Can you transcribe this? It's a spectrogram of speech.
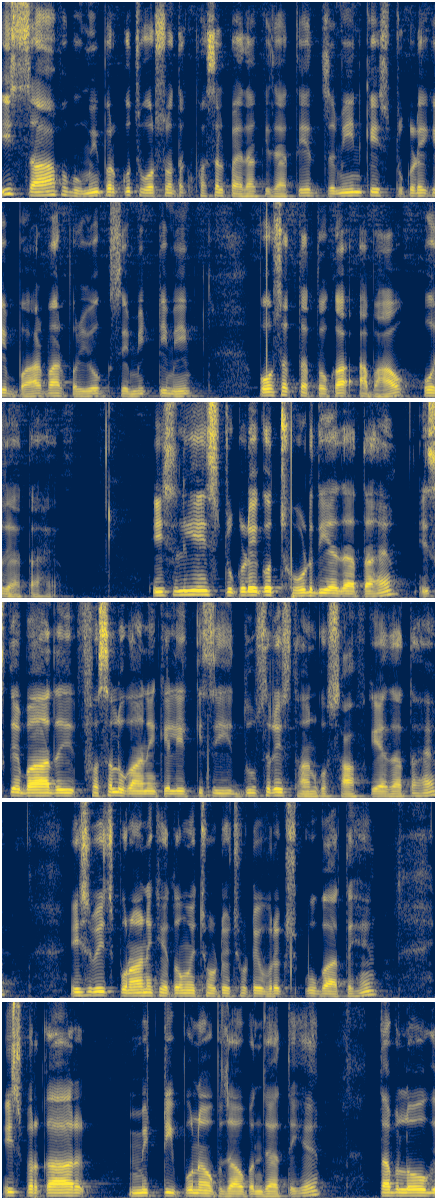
इस साफ़ भूमि पर कुछ वर्षों तक फ़सल पैदा की जाती है। ज़मीन के इस टुकड़े के बार बार प्रयोग से मिट्टी में पोषक तत्वों का अभाव हो जाता है। इसलिए इस टुकड़े को छोड़ दिया जाता है। इसके बाद फ़सल उगाने के लिए किसी दूसरे स्थान को साफ़ किया जाता है। इस बीच पुराने खेतों में छोटे छोटे वृक्ष उगाते हैं। इस प्रकार मिट्टी पुनः उपजाऊ बन जाती है। तब लोग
